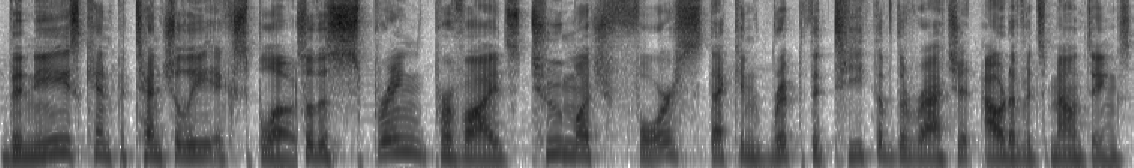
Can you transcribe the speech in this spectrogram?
The knees can potentially explode. So the spring provides too much force that can rip the teeth of the ratchet out of its mountings,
